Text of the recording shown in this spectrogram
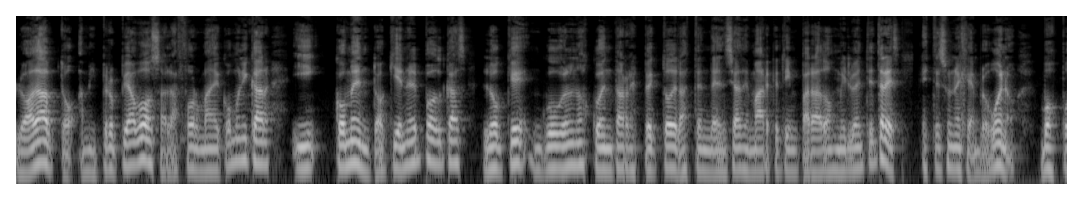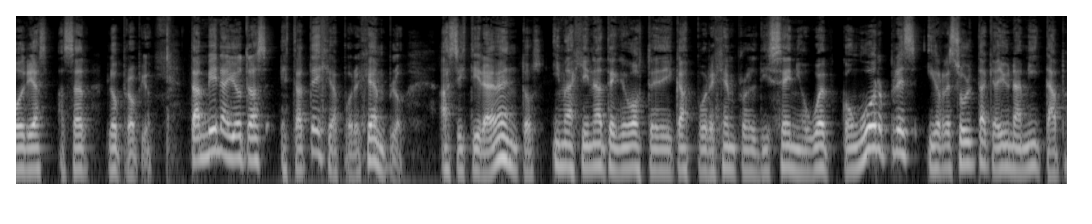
lo adapto a mi propia voz, a la forma de comunicar y comento aquí en el podcast lo que Google nos cuenta respecto de las tendencias de marketing para 2023. Este es un ejemplo. Bueno, vos podrías hacer lo propio. También hay otras estrategias, por ejemplo, asistir a eventos. Imagínate que vos te dedicas, por ejemplo, al diseño web con WordPress y resulta que hay una meetup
